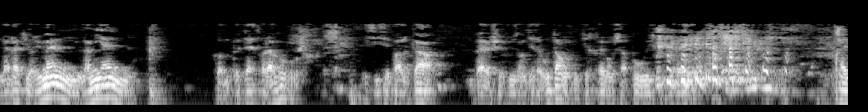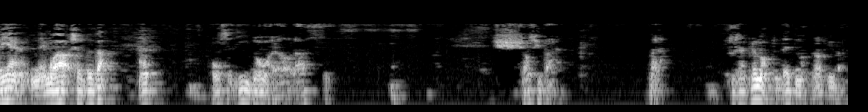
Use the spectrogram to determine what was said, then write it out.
la nature humaine, la mienne, comme peut-être la vôtre. Et si c'est pas le cas, ben je vous en dirai autant, je vous tirerai mon chapeau et je vous dirai très bien, mais moi je ne peux pas. Hein. On se dit non alors là, j'en suis pas là. Voilà. Tout simplement, tout bêtement, j'en suis pas là.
